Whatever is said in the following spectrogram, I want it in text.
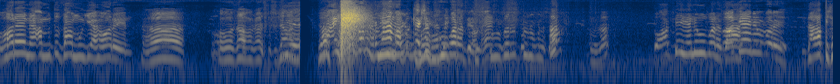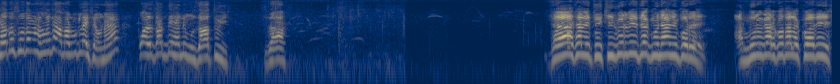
হরেন আমি তো যামু গিয়া হরেন হ্যাঁ ও যাব কাছে ভাই, আমার না, এসে ফু করা দিলাম, হ্যাঁ? তোর দিয়ে হেনে উপরে যা। যা, তুই সাথে সোদা না হলে না, আমার বুক লাইছাও না? পরে তোর দিয়ে হেনে যা তুই, যা। যা তাহলে তুই কি করবি দেখ মনে আমি পরে। আর নুরুগার কোদালে কোয়া দিস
